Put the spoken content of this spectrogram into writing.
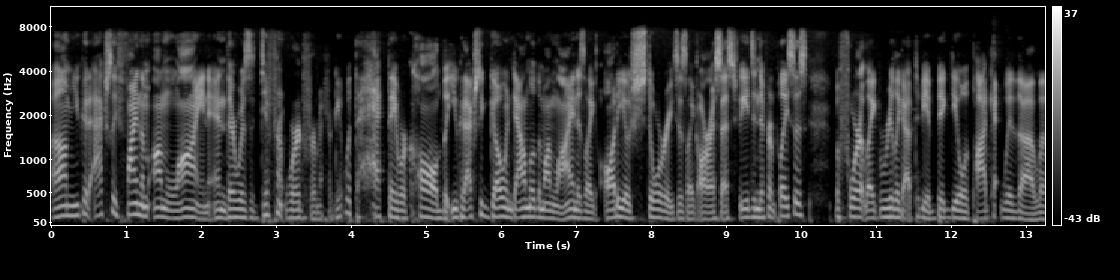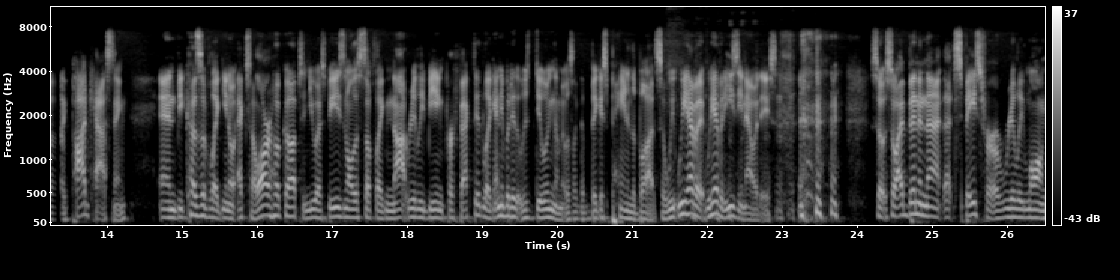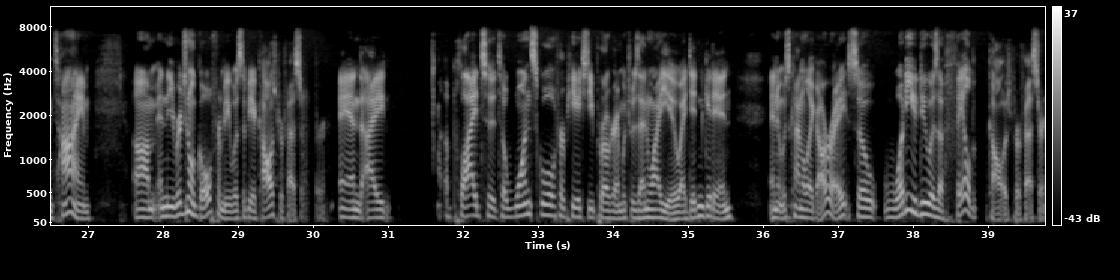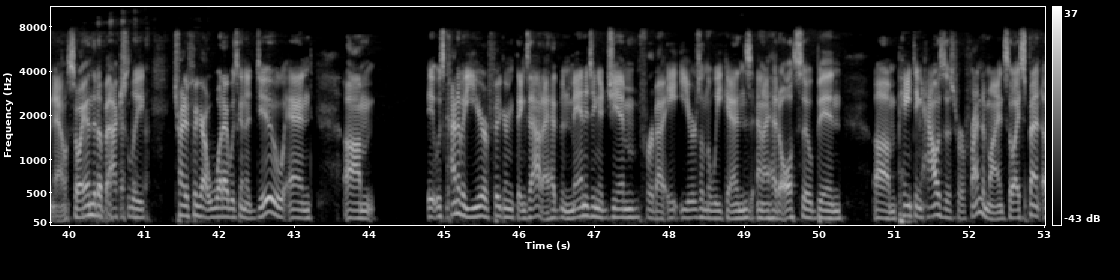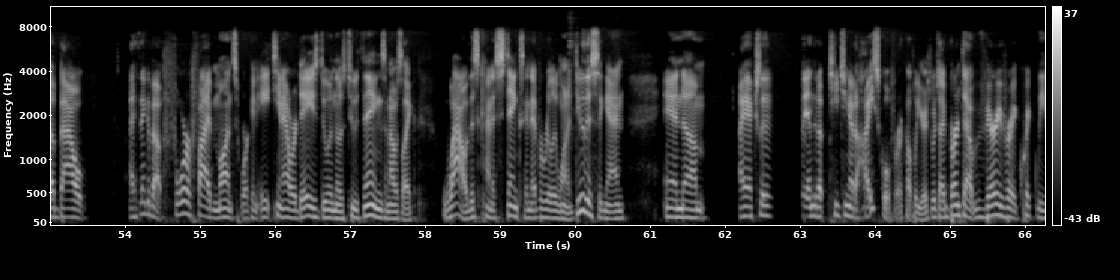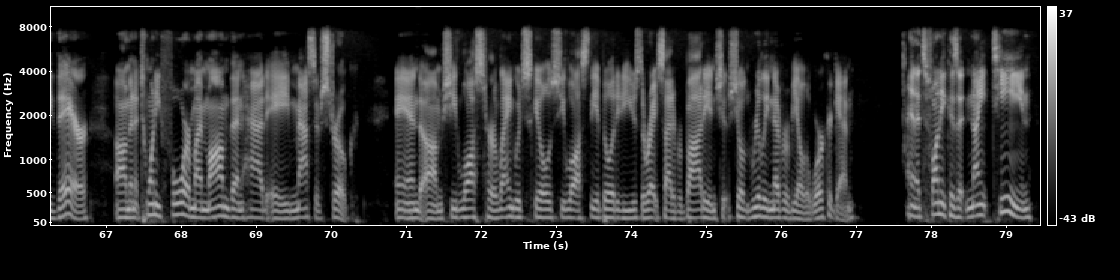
Um, you could actually find them online, and there was a different word for them. I forget what the heck they were called, but you could actually go and download them online as like audio stories, as like RSS feeds in different places before it like really got to be a big deal with podcast with uh, like podcasting. And because of like you know XLR hookups and USBs and all this stuff like not really being perfected, like anybody that was doing them, it was like the biggest pain in the butt. So we, we have it we have it easy nowadays. so so I've been in that that space for a really long time. Um, and the original goal for me was to be a college professor. And I applied to, to one school for PhD program, which was NYU. I didn't get in. And it was kind of like, all right, so what do you do as a failed college professor now? So I ended up actually trying to figure out what I was going to do. And um, it was kind of a year of figuring things out. I had been managing a gym for about eight years on the weekends, and I had also been um, painting houses for a friend of mine. So I spent about, I think, about four or five months working 18 hour days doing those two things. And I was like, wow, this kind of stinks. I never really want to do this again. And um, I actually ended up teaching at a high school for a couple years, which I burnt out very, very quickly there. Um, and at 24, my mom then had a massive stroke and um, she lost her language skills. She lost the ability to use the right side of her body, and she, will really never be able to work again. And it's funny because at 19,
